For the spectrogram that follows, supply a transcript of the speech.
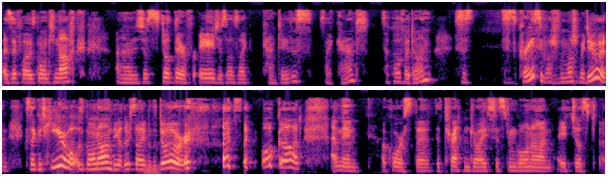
as if I was going to knock, and I was just stood there for ages. I was like, can't do this. I like, can't. It's like, what have I done? This is this is crazy. What, am- what am I doing? Because I could hear what was going on the other side of the door. I was like, oh God. And then, of course, the, the threat and drive system going on, it just, uh,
